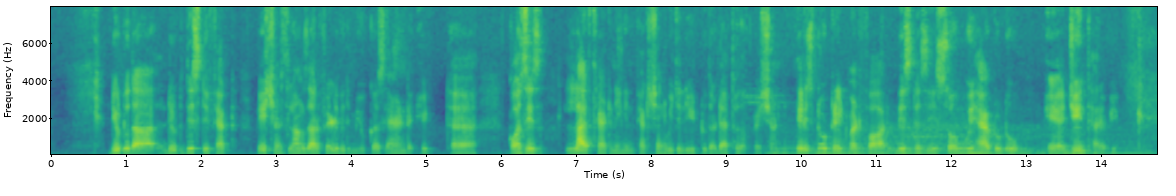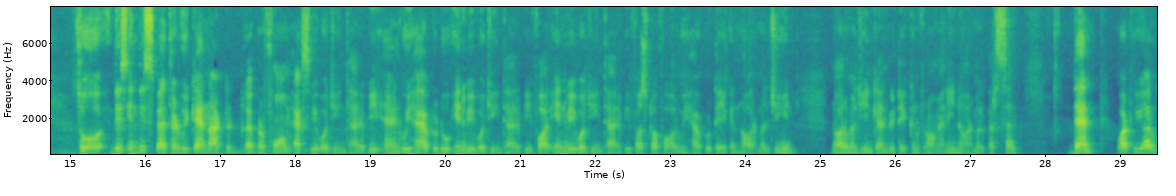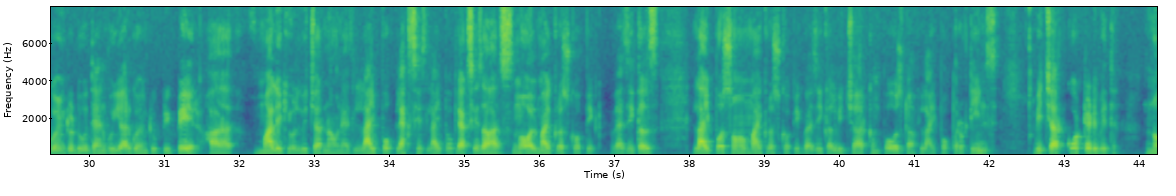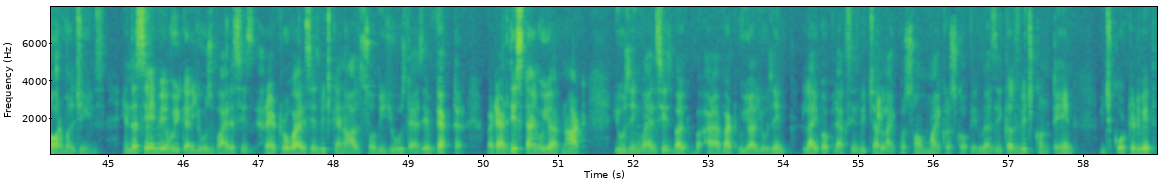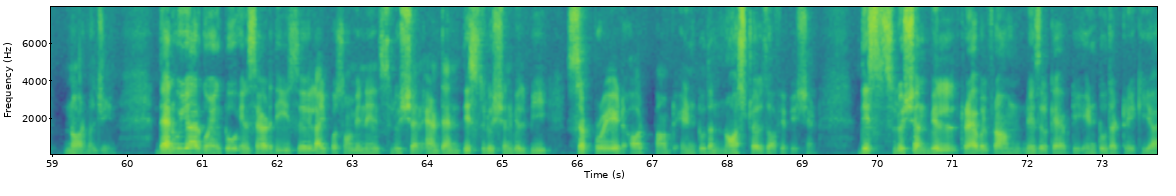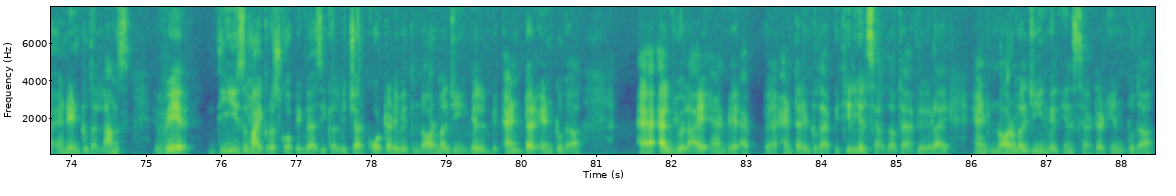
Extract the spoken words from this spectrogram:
Due to, the, due to this defect, patient's lungs are filled with mucus and it uh, causes life-threatening infection which lead to the death of the patient. There is no treatment for this disease, so we have to do uh, gene therapy. So this in this method we cannot uh, perform ex vivo gene therapy and we have to do in vivo gene therapy. For in vivo gene therapy, first of all we have to take a normal gene. Normal gene can be taken from any normal person. Then what we are going to do then we are going to prepare a molecules which are known as lipoplexes. Lipoplexes are small microscopic vesicles, liposome microscopic vesicle which are composed of lipoproteins which are coated with normal genes. In the same way we can use viruses, retroviruses which can also be used as a vector. But at this time we are not using viruses but, uh, but we are using lipoplexes which are liposome microscopic vesicles which contain which coated with normal gene. Then we are going to insert these uh, liposome in a solution and then this solution will be sprayed or pumped into the nostrils of a patient. This solution will travel from nasal cavity into the trachea and into the lungs where these microscopic vesicles which are coated with normal gene will enter into the uh, alveoli and where uh, enter into the epithelial cells of the alveoli and normal gene will inserted into the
